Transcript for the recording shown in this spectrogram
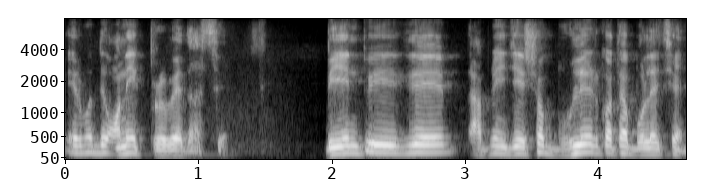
এর মধ্যে অনেক প্রভেদ আছে। বিএনপিতে আপনি যেসব ভুলের কথা বলেছেন,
